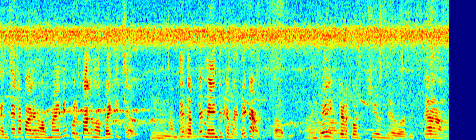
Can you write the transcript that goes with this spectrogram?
కంచర్లపాలెం అమ్మాయిని పురిపాలెం అబ్బాయికి ఇచ్చారు. అంతే తప్పితే మేనరికం అయితే కాదు. కాదు. అంటే ఇక్కడికి వచ్చి ఉండేవారు. ఆ,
